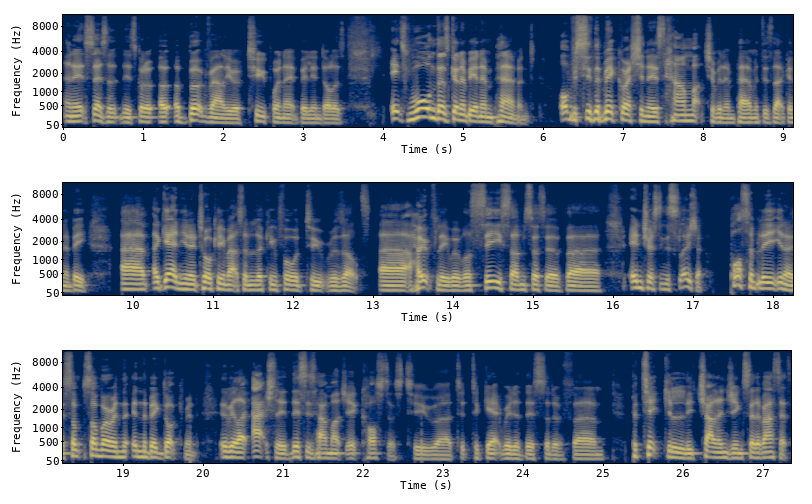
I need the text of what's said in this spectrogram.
and it says that it's got a, a book value of two point eight billion dollars. It's warned there's going to be an impairment. Obviously, the big question is how much of an impairment is that going to be? Uh, again, you know, talking about sort of looking forward to results. Uh, hopefully, we will see some sort of uh, interesting disclosure possibly you know some, somewhere in the in the big document it'll be like actually this is how much it cost us to uh, to to get rid of this sort of um, particularly challenging set of assets.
